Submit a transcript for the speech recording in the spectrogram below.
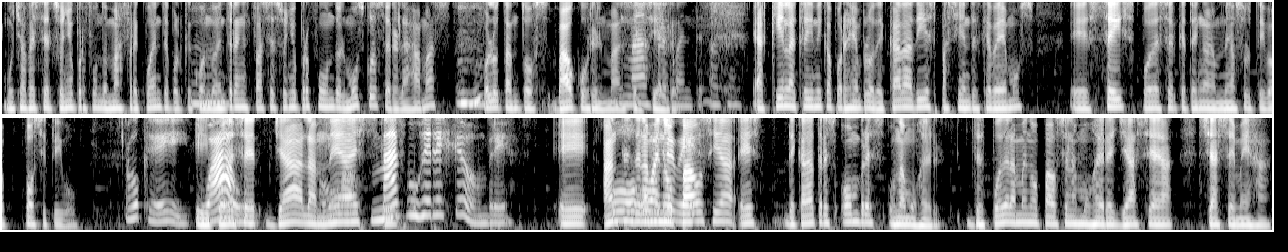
Muchas veces el sueño profundo es más frecuente porque cuando entra en fase de sueño profundo el músculo se relaja más, por lo tanto va a ocurrir más, el cierre. frecuente, ok. Aquí en la clínica, por ejemplo, de cada 10 pacientes que vemos, 6 puede ser que tengan apnea obstructiva positivo. Ok. Y wow. puede ser, ya la apnea es... Más mujeres que hombres. eh, antes o- de la menopausia es de cada tres hombres una mujer. Después de la menopausia en las mujeres ya se, se asemeja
